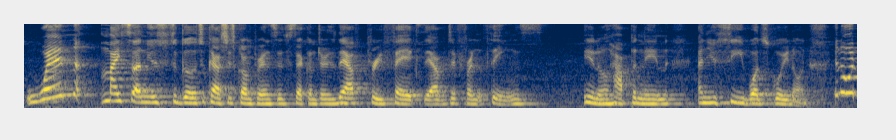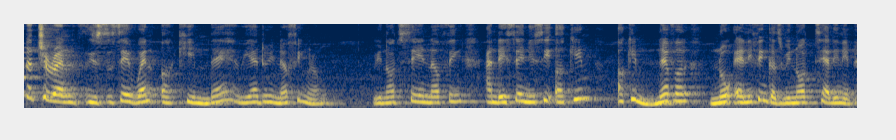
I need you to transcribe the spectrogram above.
When my son used to go to Castries Comprehensive Secondary, they have prefects, they have different things, you know, happening, and you see what's going on. You know what the children used to say? When Akim there, we are doing nothing wrong. We're not saying nothing. And they say, and you see, Akim, Akim never know anything because we're not telling him.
